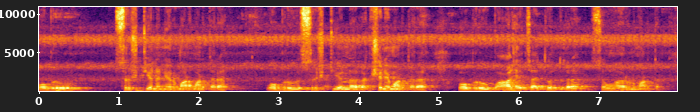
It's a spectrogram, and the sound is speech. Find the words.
ಒಬ್ಬರು ಸೃಷ್ಟಿಯನ್ನು ನಿರ್ಮಾಣ ಮಾಡ್ತಾರೆ. ಒಬ್ಬರು ಸೃಷ್ಟಿಯನ್ನು ರಕ್ಷಣೆ ಮಾಡ್ತಾರೆ. ಒಬ್ಬರು ಭಾಳ ಹೆಚ್ಚಾಯಿತು ಅಂತಂದ್ರೆ ಸಂಹಾರನ ಮಾಡ್ತಾರೆ.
